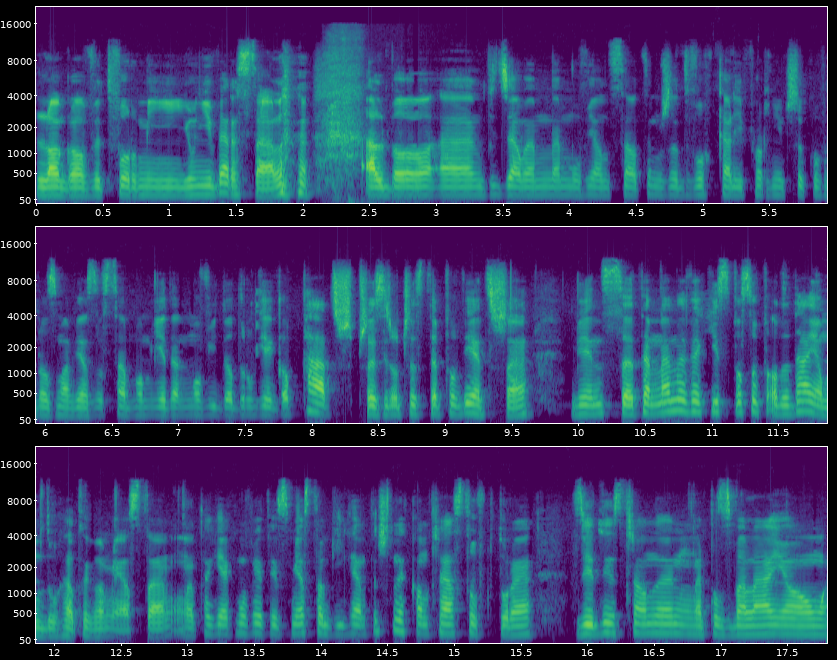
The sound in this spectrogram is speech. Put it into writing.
logo wytwórni Universal. Albo e, widziałem mem mówiący o tym, że dwóch Kalifornijczyków rozmawia ze sobą, jeden mówi do drugiego, patrz, przezroczyste powietrze. Więc te memy w jakiś sposób oddają ducha tego miasta. Tak jak mówię, to jest miasto gigantycznych kontrastów, które z jednej strony pozwalają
